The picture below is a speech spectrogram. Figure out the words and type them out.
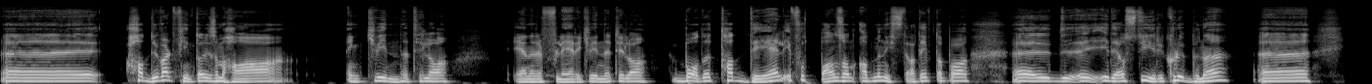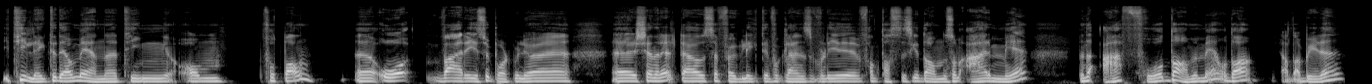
Eh, hadde jo vært fint å liksom ha en kvinne til å En eller flere kvinner til å både ta del i fotballen sånn administrativt og på, eh, i det å styre klubbene, eh, i tillegg til det å mene ting om fotballen. eh, og være i supportmiljøet generelt. Det er jo selvfølgelig ikke til forkleinelse for de fantastiske damene som er med, men det er få damer med, og da, ja, da blir det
